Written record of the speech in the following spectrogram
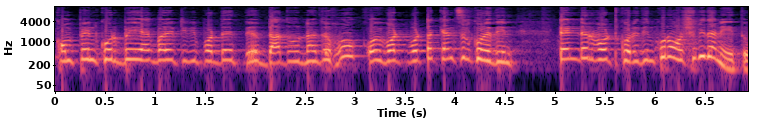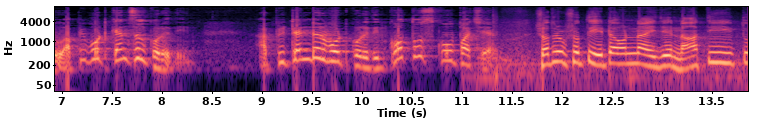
কমপ্লেন করবে একবারে টিভি পর্দায়, দাদু না হোক, ওই ভোট ভোটটা ক্যান্সেল করে দিন টেন্ডার ভোট করে দিন, কোনো অসুবিধা নেই তো, আপনি ভোট ক্যান্সেল করে দিন। আপনি টেন্ডার ভোট করে দিন কত স্কোপ আছে? শতরূপ সত্যি এটা অন্যায় যে নাতি তো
